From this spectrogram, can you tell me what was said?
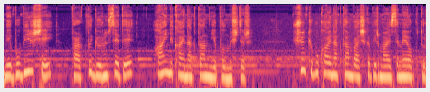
ve bu bir şey farklı görünse de aynı kaynaktan yapılmıştır. Çünkü bu kaynaktan başka bir malzeme yoktur.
